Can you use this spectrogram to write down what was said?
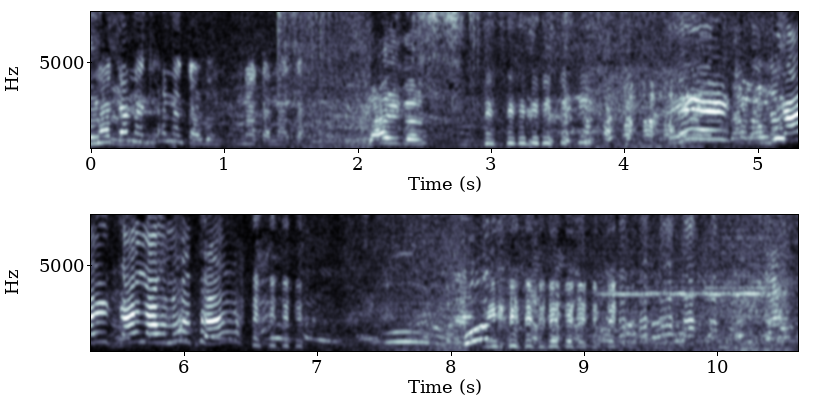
नका ना. घ्या ना काढून. नका नका. काय ग? ए, काय काय लावलं होतं?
